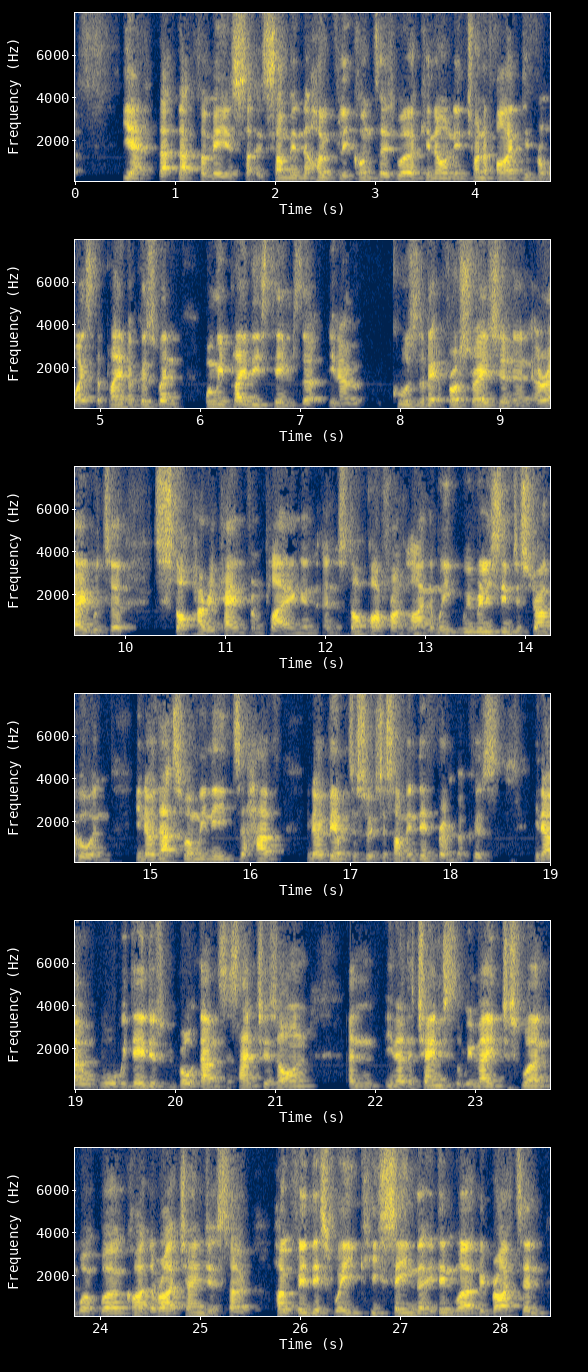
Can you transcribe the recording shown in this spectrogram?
yeah, that that for me is, is something that hopefully Conte is working on in trying to find different ways to play. Because when when we play these teams that you know causes a bit of frustration and are able to stop Harry Kane from playing and, and stop our front line, then we, we really seem to struggle. And you know that's when we need to have you know be able to switch to something different because you know what we did is we brought Davinson Sanchez on, and you know the changes that we made just weren't, weren't weren't quite the right changes. So hopefully this week he's seen that it didn't work with Brighton,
